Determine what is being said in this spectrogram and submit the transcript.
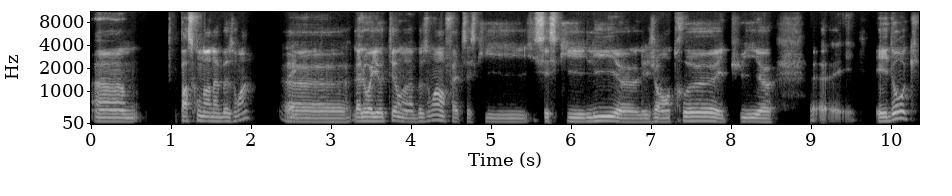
parce qu'on en a besoin euh, la loyauté, on en a besoin en fait. C'est ce qui, c'est ce qui lie euh, les gens entre eux. Et puis, euh, et donc,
